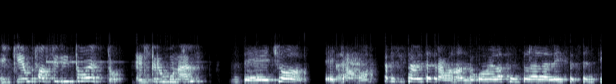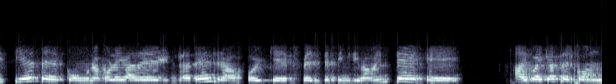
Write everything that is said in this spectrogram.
¿Y quién facilitó esto? El tribunal. De hecho, estamos precisamente trabajando con el asunto de la ley 67 con una colega de Inglaterra porque definitivamente eh, algo hay que hacer con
